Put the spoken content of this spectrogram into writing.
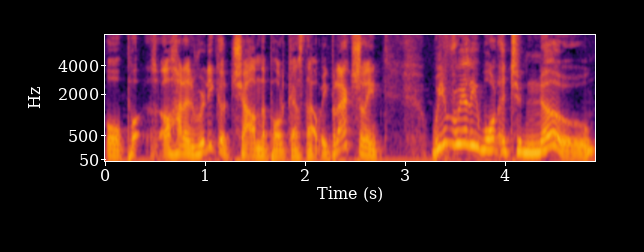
or put or had a really good chat on the podcast that week. But actually, we really wanted to know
